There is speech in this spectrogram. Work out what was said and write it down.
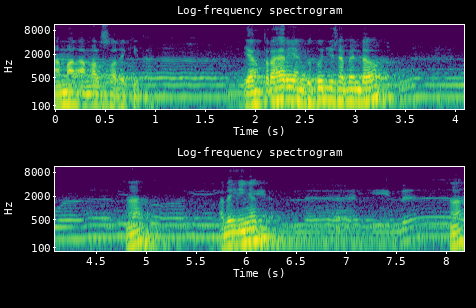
amal-amal soleh kita. Yang terakhir yang ketujuh yang tahu? Hah? Ada yang ingat? Hah?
